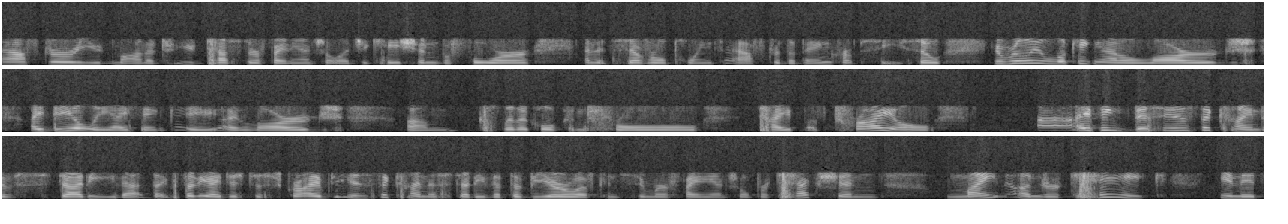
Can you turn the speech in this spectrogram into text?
after, you'd monitor, you'd test their financial education before, and at several points after the bankruptcy. So you're really looking at a large, ideally, I think, a, a large um, clinical control type of trial. I think this is the kind of study that the study I just described is the kind of study that the Bureau of Consumer Financial Protection might undertake in its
